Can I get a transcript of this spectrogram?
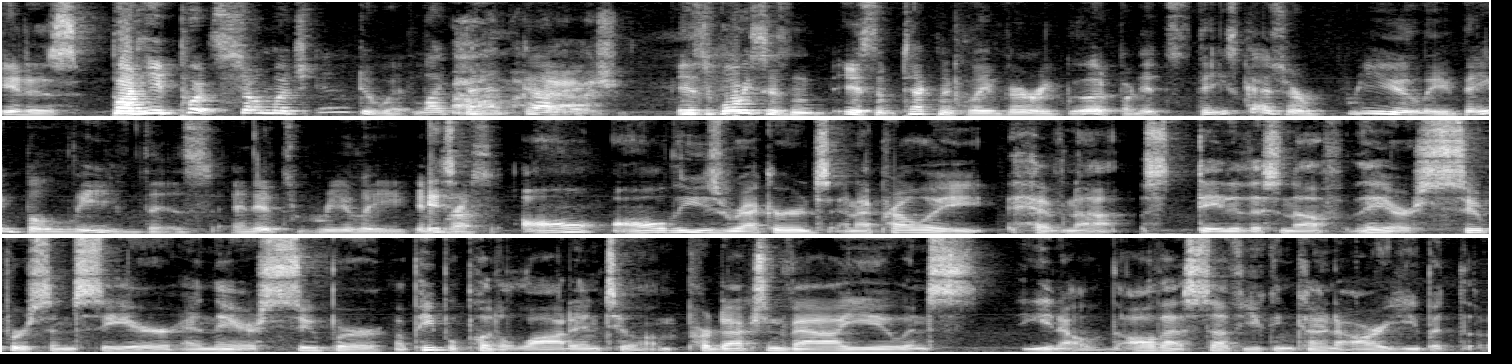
It is But he put so much into it. Like that Oh my guy. gosh. His voice isn't isn't technically very good, but it's these guys are really they believe this, and it's really impressive. It's all all these records, and I probably have not stated this enough. They are super sincere, and they are super. uh, People put a lot into them. Production value, and you know all that stuff. You can kind of argue, but the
